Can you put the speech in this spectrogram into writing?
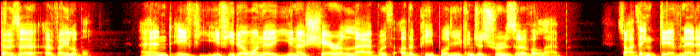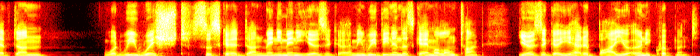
those are available. And if if you don't want to, you know, share a lab with other people, you can just reserve a lab. So I think DevNet have done what we wished Cisco had done many, many years ago. I mean, we've been in this game a long time. Years ago, you had to buy your own equipment.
